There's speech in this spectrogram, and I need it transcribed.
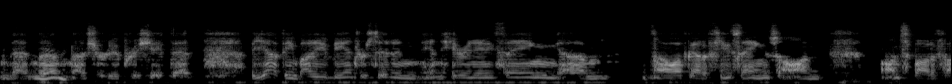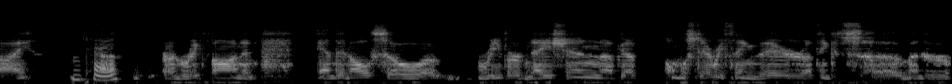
and Yeah. uh, I sure do appreciate that. But yeah, if anybody would be interested in, in hearing anything, um, oh, I've got a few things on on Spotify okay, on Rick Vaughn, and and then also uh, ReverbNation. I've got almost everything there. I think it's um, under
